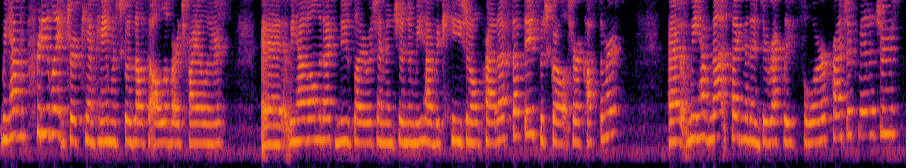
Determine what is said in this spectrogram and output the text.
we have a pretty light drip campaign, which goes out to all of our trialers. Uh, we have Almanac newsletter, which I mentioned, and we have occasional product updates, which go out to our customers. Uh, we have not segmented directly for project managers.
